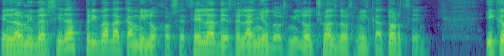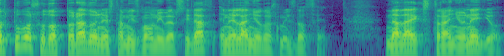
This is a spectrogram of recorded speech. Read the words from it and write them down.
en la Universidad Privada Camilo José Cela desde el año 2008 al 2014, y que obtuvo su doctorado en esta misma universidad en el año 2012. Nada extraño en ello,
